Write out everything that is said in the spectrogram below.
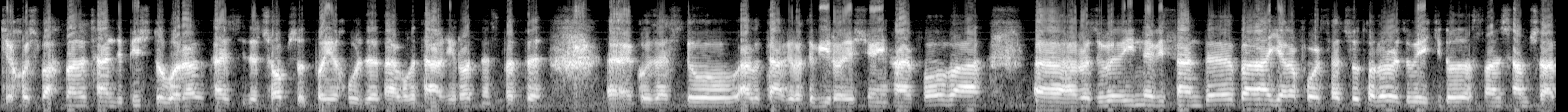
که خوشبختانه چند پیش دوباره تجدید چاپ شد با یه خورده در واقع تغییرات نسبت به گذشته و تغییرات ویرایشی این حرفا و راجع به این نویسنده و اگر فرصت شد حالا راجع به یکی دو داستانش هم شاید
